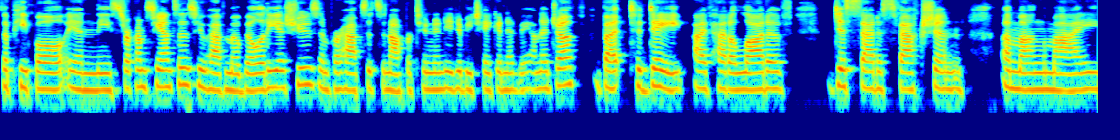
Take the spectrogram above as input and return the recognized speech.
the people in these circumstances who have mobility issues, and perhaps it's an opportunity to be taken advantage of. But to date, I've had a lot of dissatisfaction among my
